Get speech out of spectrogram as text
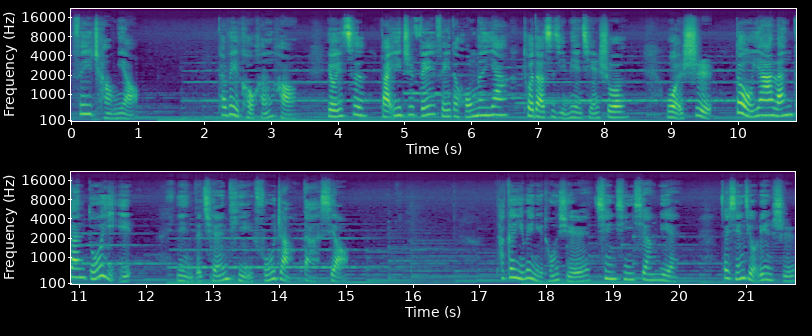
非常妙。他胃口很好，有一次把一只肥肥的红焖鸭拖到自己面前说：“我是。”豆鸭栏杆独倚，引得全体抚掌大笑。他跟一位女同学倾心相恋，在行酒令时，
